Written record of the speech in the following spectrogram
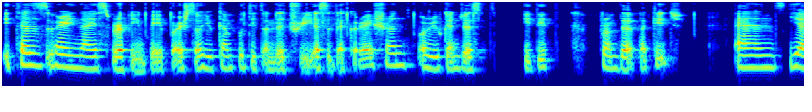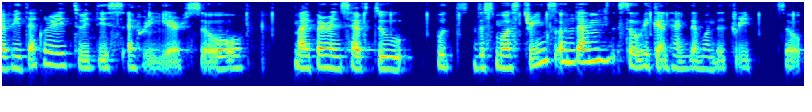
it has very nice wrapping paper, so you can put it on the tree as a decoration, or you can just eat it from the package. And yeah, we decorate with this every year. So my parents have to put the small strings on them so we can hang them on the tree. So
